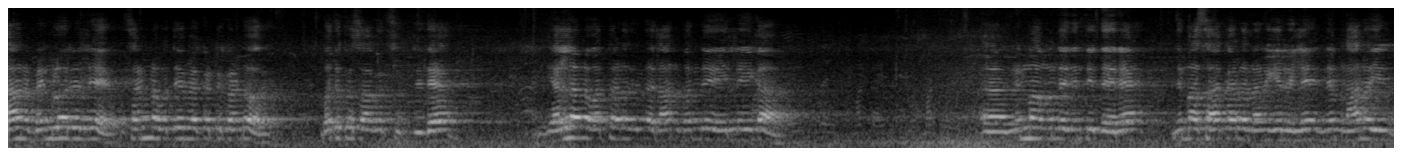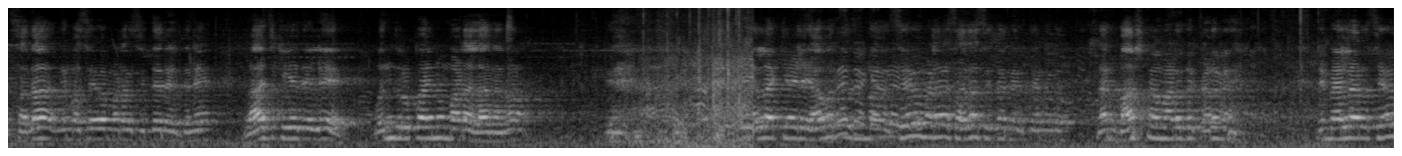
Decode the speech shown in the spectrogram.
ನಾನು ಬೆಂಗಳೂರಲ್ಲಿ ಸಣ್ಣ ಉದ್ಯಮ ಕಟ್ಟಿಕೊಂಡು ಬದುಕು ಸಾಗಿಸುತ್ತಿದ್ದೆ. ಎಲ್ಲರ ಒತ್ತಡದಿಂದ ನಾನು ಬಂದು ಇಲ್ಲಿ ಈಗ ನಿಮ್ಮ ಮುಂದೆ ನಿಂತಿದ್ದೇನೆ. ನಿಮ್ಮ ಸಹಕಾರ ನನಗಿರಲಿ ನಿಮ್ಮ ನಾನು ಸದಾ ನಿಮ್ಮ ಸೇವೆ ಮಾಡಲು ಸಿದ್ಧನೇ ಇರ್ತೇನೆ. ರಾಜಕೀಯದಲ್ಲಿ ಒಂದು ರೂಪಾಯಿನೂ ಮಾಡಲ್ಲ ನಾನು. ಎಲ್ಲ ಕೇಳಿ, ಯಾವತ್ತೂ ಸೇವೆ ಮಾಡಲು ಸದಾ ಸಿದ್ಧನಿರ್ತೇನೆ ನಾನು ಭಾಷಣ ಮಾಡೋದು ಕಡಿಮೆ. ನಿಮ್ಮೆಲ್ಲರ ಸೇವೆ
